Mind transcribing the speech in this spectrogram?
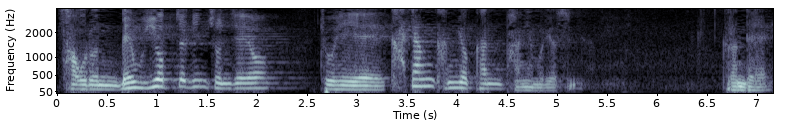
사울은 매우 위협적인 존재요 교회의 가장 강력한 방해물이었습니다. 그런데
